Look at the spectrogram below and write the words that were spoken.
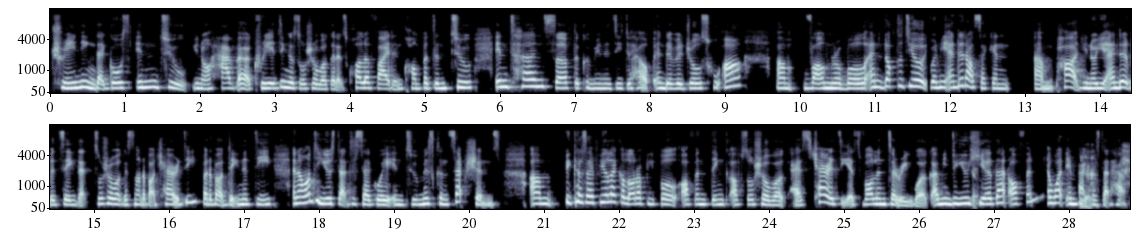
training that goes into, you know, have uh, creating a social worker that's qualified and competent to, in turn, serve the community to help individuals who are um, vulnerable. And Dr. Teoh, when we ended our second um, part, you know, you ended with saying that social work is not about charity, but about dignity. And I want to use that to segue into misconceptions, um, because I feel like a lot of people often think of social work as charity, as voluntary work. I mean, do you yeah. hear that often? And what impact yeah. does that have?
